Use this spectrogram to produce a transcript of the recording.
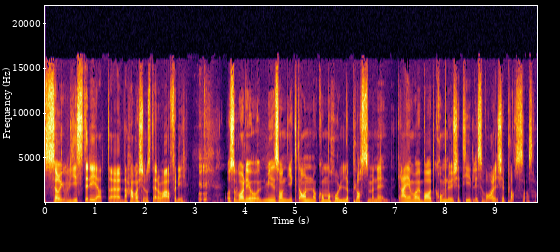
sørg, viste de at uh, det her var ikke noe sted å være for de. Og så var det jo mye sånn gikk det an å komme og holde plass, men det, greien var jo bare at kom du ikke tidlig, så var det ikke plass, altså.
